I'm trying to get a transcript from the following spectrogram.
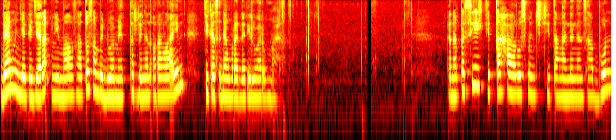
dan menjaga jarak minimal 1-2 meter dengan orang lain jika sedang berada di luar rumah. Kenapa sih kita harus mencuci tangan dengan sabun?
